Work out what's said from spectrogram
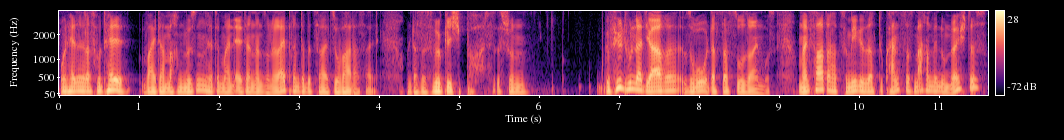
und hätte das Hotel weitermachen müssen, hätte meinen Eltern dann so eine Leibrente bezahlt, so war das halt. Und das ist wirklich, boah, das ist schon gefühlt 100 Jahre so, dass das so sein muss. Und mein Vater hat zu mir gesagt, du kannst das machen, wenn du möchtest.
